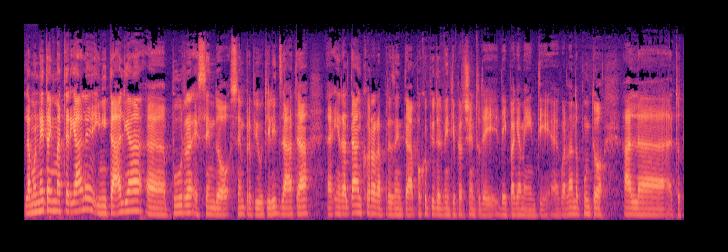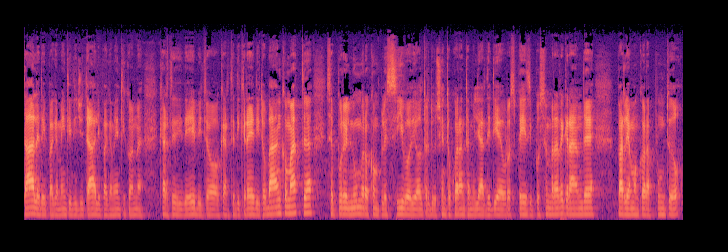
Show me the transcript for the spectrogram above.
La moneta immateriale in Italia, eh, pur essendo sempre più utilizzata, eh, in realtà ancora rappresenta poco più del 20% dei, dei pagamenti. Eh, guardando appunto al, al, totale dei pagamenti digitali, pagamenti con carte di debito, carte di credito, bancomat, seppure il numero complessivo di oltre 240 miliardi di euro spesi può sembrare grande, parliamo ancora appunto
